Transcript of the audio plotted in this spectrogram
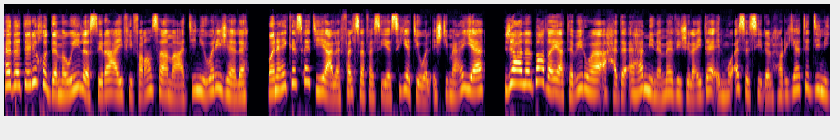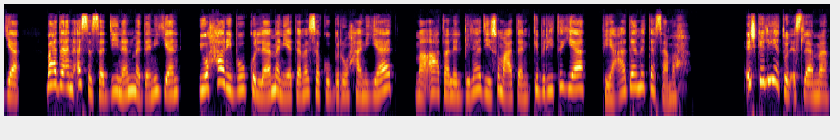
هذا تاريخ دموي للصراع في فرنسا مع الدين ورجاله وانعكاساته على الفلسفة السياسية والاجتماعية جعل البعض يعتبرها أحد أهم نماذج العداء المؤسسي للحريات الدينية بعد أن أسس دينا مدنيا يحارب كل من يتمسك بالروحانيات ما أعطى للبلاد سمعة كبريتية في عدم التسامح. إشكالية الإسلام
